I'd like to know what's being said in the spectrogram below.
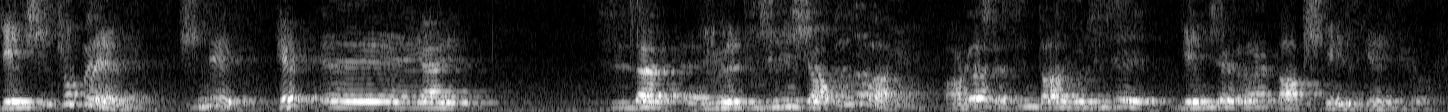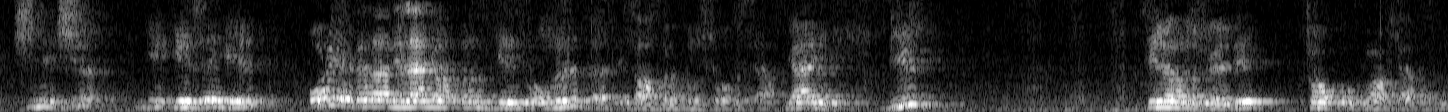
gelişim çok önemli. Şimdi hep e, yani sizler e, yöneticiliği iş yaptınız ama arkadaşlar sizin daha yönetici gelinceye kadar daha pişmeniz gerekiyor. Şimdi işin ge- gerisine gelip oraya kadar neler yapmanız gerekiyor onların esasında konuşmamız lazım. Yani bir, Selin Hanım da söyledi, çok okumak lazım.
